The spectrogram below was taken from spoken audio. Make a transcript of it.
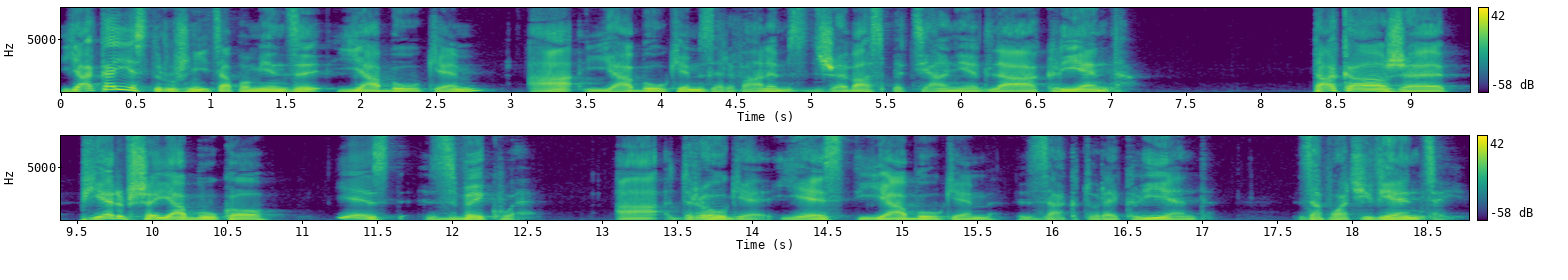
jaka jest różnica pomiędzy jabłkiem a jabłkiem zerwanym z drzewa specjalnie dla klienta. Taka, że pierwsze jabłko jest zwykłe, a drugie jest jabłkiem, za które klient zapłaci więcej.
